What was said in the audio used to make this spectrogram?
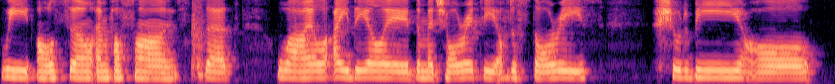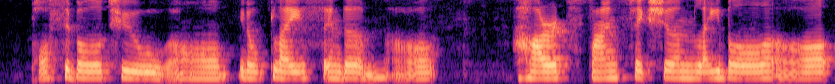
we also emphasized that while ideally the majority of the stories should be uh, possible to uh, you know place in the uh, hard science fiction label.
